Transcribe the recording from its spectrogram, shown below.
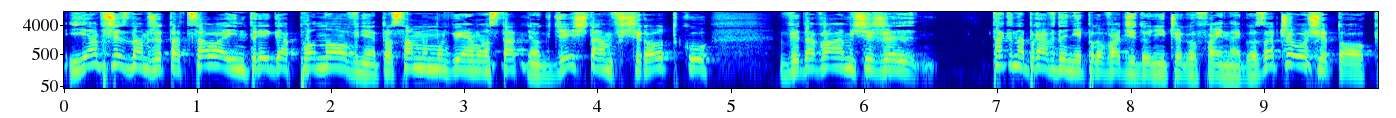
I ja przyznam, że ta cała intryga ponownie, to samo mówiłem ostatnio, gdzieś tam w środku wydawała mi się, że tak naprawdę nie prowadzi do niczego fajnego. Zaczęło się to ok,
